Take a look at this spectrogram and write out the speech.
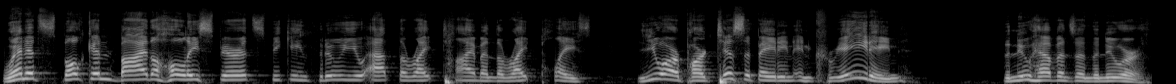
When it's spoken by the Holy Spirit speaking through you at the right time and the right place, you are participating in creating the new heavens and the new earth.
